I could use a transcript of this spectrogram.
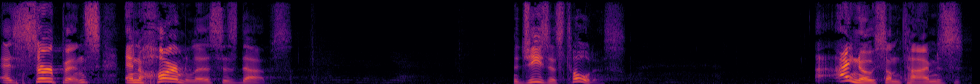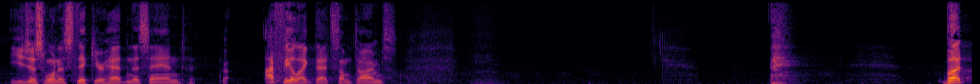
as serpents and harmless as doves. Jesus told us. I know sometimes you just want to stick your head in the sand. I feel like that sometimes. But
